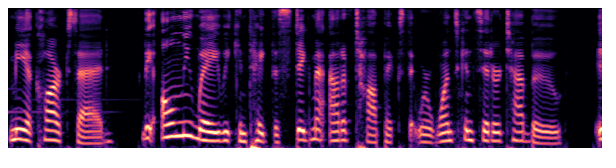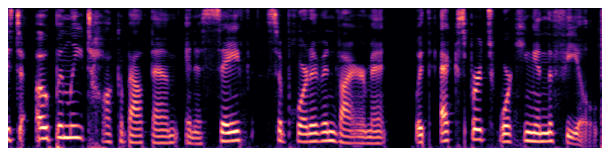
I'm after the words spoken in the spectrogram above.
Mia Clark said, the only way we can take the stigma out of topics that were once considered taboo is to openly talk about them in a safe, supportive environment with experts working in the field.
